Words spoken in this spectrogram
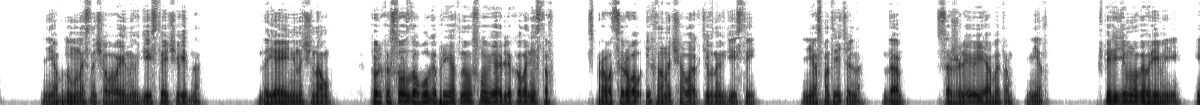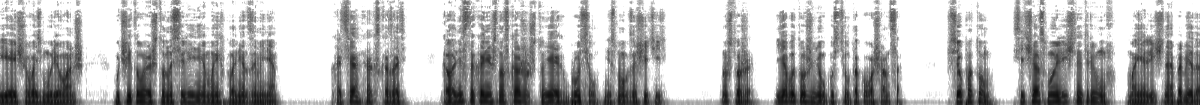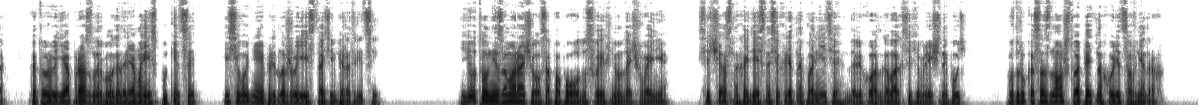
Необдуманность начала военных действий очевидна. Да я и не начинал. Только создал благоприятные условия для колонистов, спровоцировал их на начало активных действий. Неосмотрительно? Да. Сожалею я об этом? Нет. Впереди много времени, и я еще возьму реванш, учитывая, что население моих планет за меня. Хотя, как сказать, колонисты, конечно, скажут, что я их бросил, не смог защитить. Ну что же, я бы тоже не упустил такого шанса. Все потом. Сейчас мой личный триумф, моя личная победа, которую я праздную благодаря моей спутнице, и сегодня я предложу ей стать императрицей. Ютл не заморачивался по поводу своих неудач в войне. Сейчас, находясь на секретной планете, далеко от галактики Млечный Путь, вдруг осознал, что опять находится в недрах.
